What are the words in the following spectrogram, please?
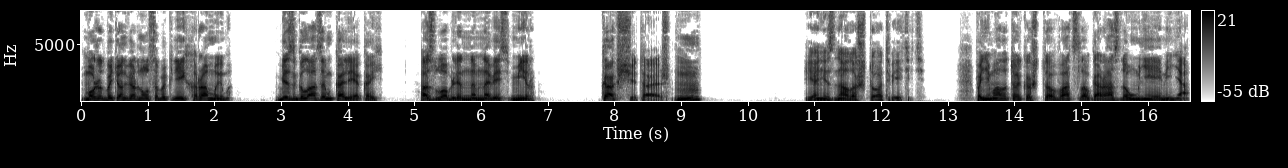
Может быть, он вернулся бы к ней хромым, безглазым калекой, озлобленным на весь мир. Как считаешь, м? Я не знала, что ответить. Понимала только, что Вацлав гораздо умнее меня,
